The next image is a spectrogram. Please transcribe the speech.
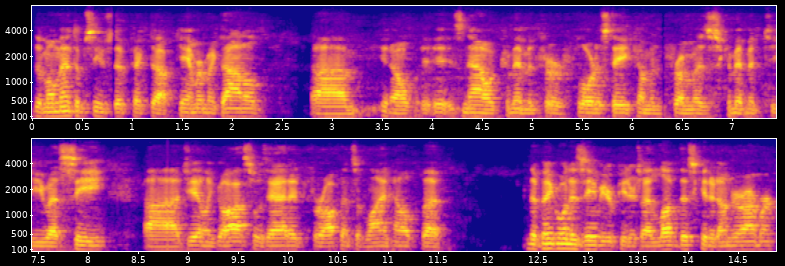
the momentum seems to have picked up. Cameron McDonald, um, you know, is now a commitment for Florida State coming from his commitment to USC. Uh, Jalen Goss was added for offensive line help, but the big one is Xavier Peters. I love this kid at Under Armour.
